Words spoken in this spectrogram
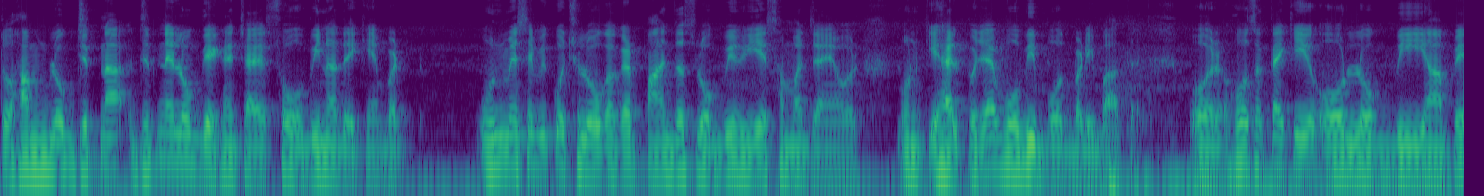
तो हम लोग जितना जितने लोग देखें चाहे सो भी ना देखें बट उनमें से भी कुछ लोग अगर पाँच दस लोग भी ये समझ जाएँ और उनकी हेल्प हो जाए वो भी बहुत बड़ी बात है। और हो सकता है कि और लोग भी यहाँ पे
